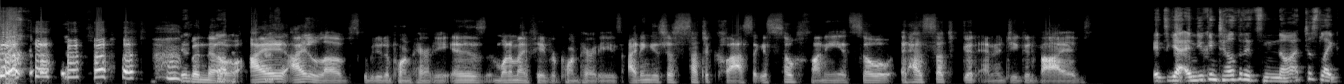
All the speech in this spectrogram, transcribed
but no, I I love Scooby Doo the porn parody. It is one of my favorite porn parodies. I think it's just such a classic. It's so funny. It's so it has such good energy, good vibes. it's yeah, and you can tell that it's not just like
